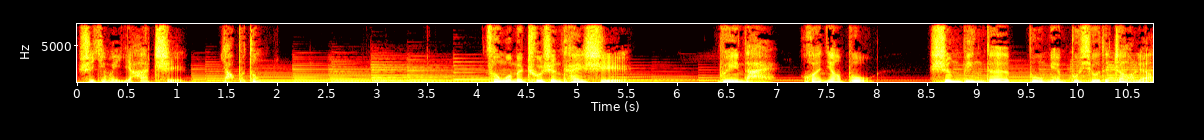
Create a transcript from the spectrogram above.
是因为牙齿咬不动。从我们出生开始，喂奶、换尿布，生病的不眠不休的照料，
